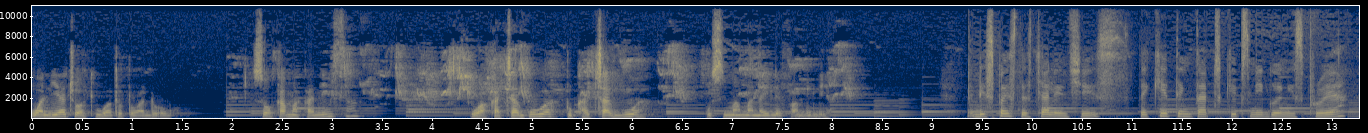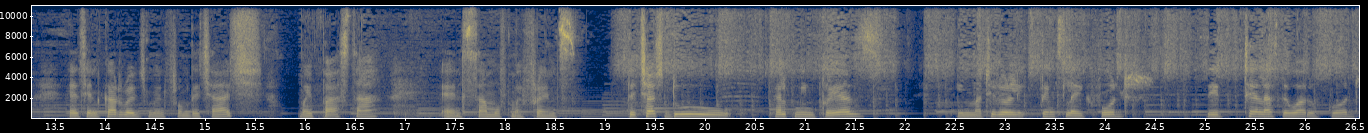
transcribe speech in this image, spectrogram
waliachwa wakiwa watoto wadogo. So kama kanisa wakachagua, tukachagua kusimama na ile familia. Despite the challenges, the key thing that keeps me going is prayer and encouragement from the church, my pastor, and some of my friends. The church do help me in prayers, in material things like food. They tell us the word of God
